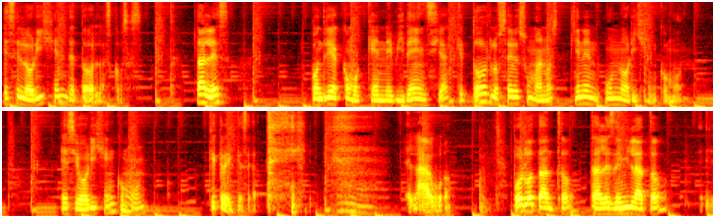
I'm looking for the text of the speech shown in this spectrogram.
es el origen de todas las cosas. Tales pondría como que en evidencia que todos los seres humanos tienen un origen común. Ese origen común, ¿qué creen que sea? el agua. Por lo tanto, Tales de Milato, eh,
